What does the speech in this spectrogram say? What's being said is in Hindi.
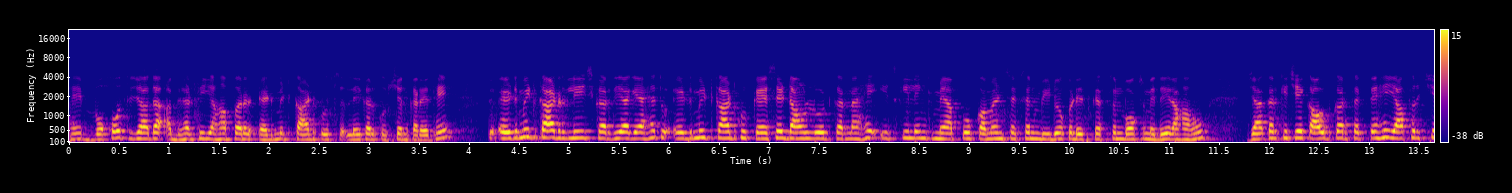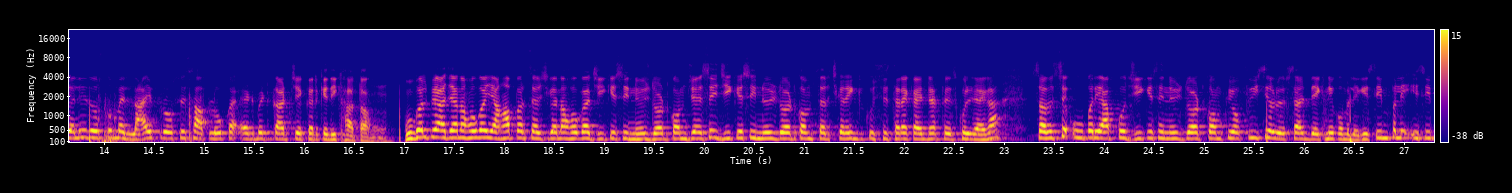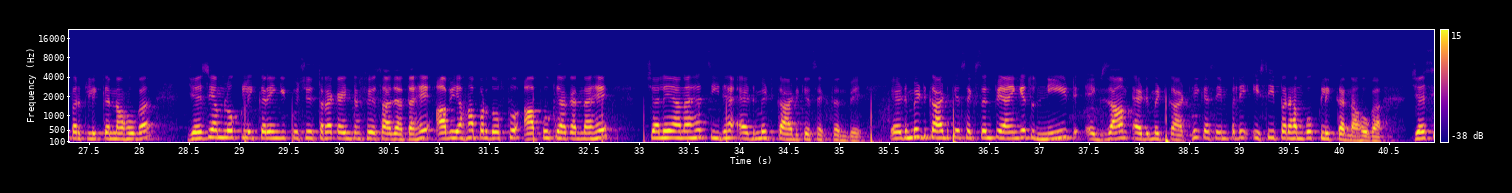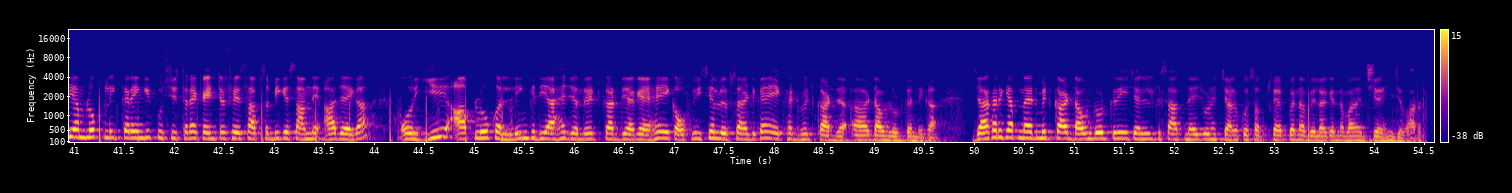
है बहुत ज़्यादा अभ्यर्थी यहाँ पर एडमिट कार्ड को लेकर क्वेश्चन करे थे। तो एडमिट कार्ड रिलीज़ कर दिया गया है। तो एडमिट कार्ड को कैसे डाउनलोड करना है, इसकी लिंक मैं आपको कमेंट सेक्शन वीडियो के डिस्क्रिप्शन बॉक्स में दे रहा हूँ। जाकर के चेक आउट कर सकते हैं या फिर चलिए दोस्तों, मैं लाइव प्रोसेस आप लोग का एडमिट कार्ड चेक करके दिखाता हूँ। गूगल पे आ जाना होगा, यहाँ पर सर्च करना होगा जीके जैसे जीके सर्च करेंगे, कुछ इस तरह का इंटरफेस खुल जाएगा। सबसे ऊपर आपको जीके न्यूज़ की ऑफिशियल वेबसाइट देखने को मिलेगी। सिंपली इसी पर क्लिक करना होगा। जैसे हम लोग क्लिक करेंगे, कुछ इस तरह का इंटरफेस आ जाता है। अब यहाँ पर दोस्तों आपको क्या करना है? चले आना है सीधा एडमिट कार्ड के सेक्शन पे। एडमिट कार्ड के सेक्शन पे आएँगे तो नीट एग्ज़ाम एडमिट कार्ड ठीक है? सिंपली इसी पर हमको क्लिक करना होगा। जैसे हम लोग क्लिक करेंगे, कुछ इस तरह का इंटरफेस आप सभी के सामने आ जाएगा। और ये आप लोग का लिंक दिया है जनरेट कर दिया गया है एक ऑफिशियल वेबसाइट का, एक एडमिट कार्ड डाउनलोड करने का। जाकर के अपना एडमिट कार्ड डाउनलोड करिए चैनल के साथ नए जुड़े चैनल को सब्सक्राइब करना बेल आइकन दबाना। जय हिंद भारत।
